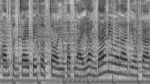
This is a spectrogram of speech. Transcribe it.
ความสนใจไปจดจ่ออยู่กับหลายอย่างได้ในเวลาเดียวกัน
